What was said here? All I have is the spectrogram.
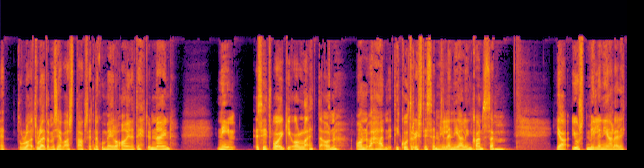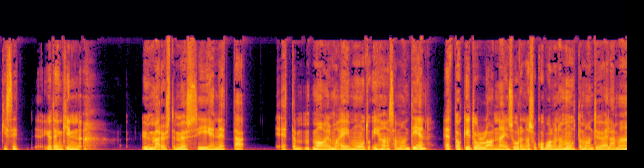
että tulee, tulee tämmöisiä vastauksia, että no kun meillä on aina tehty näin, niin sitten voikin olla, että on, on vähän tikut ristissä milleniaalin kanssa. Mm. Ja just milleniaaleillekin sit jotenkin ymmärrystä myös siihen, että, että maailma ei muutu ihan saman tien. Että toki tullaan näin suurena sukupolvena muuttamaan työelämää.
